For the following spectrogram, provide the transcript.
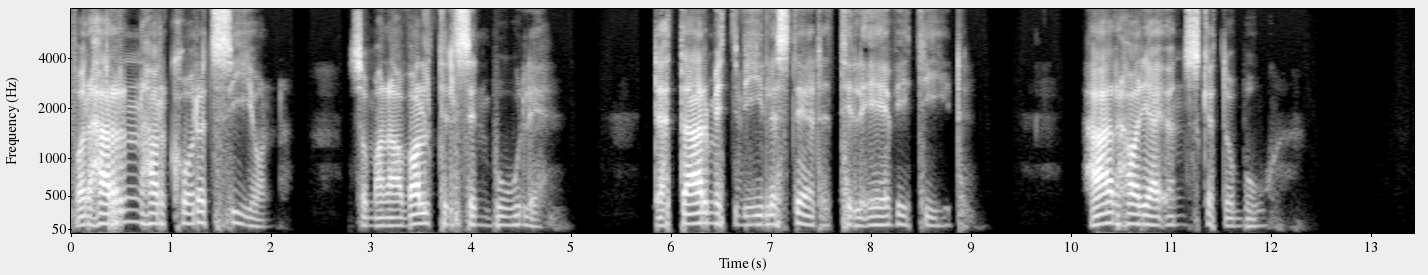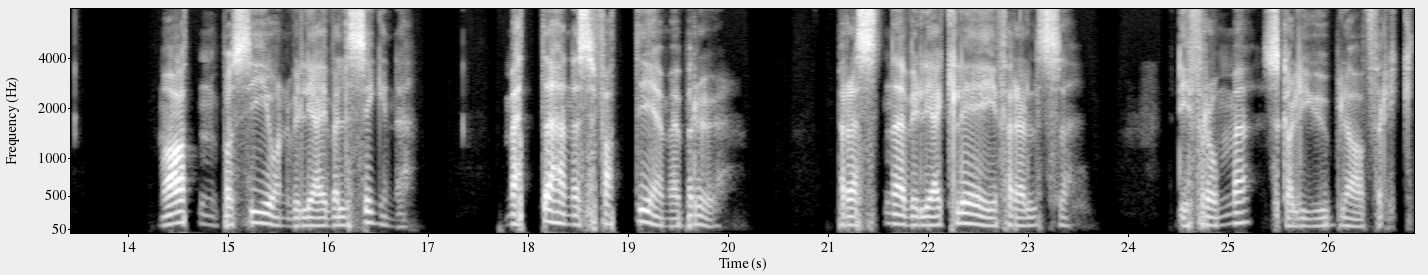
For Herren har kåret Sion, som han har valgt til sin bolig. Dette er mitt hvilested til evig tid. Her har jeg ønsket å bo. Maten på Sion vil jeg velsigne, mette hennes fattige med brød. Prestene vil jeg kle i frelse, de fromme skal juble av frykt.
